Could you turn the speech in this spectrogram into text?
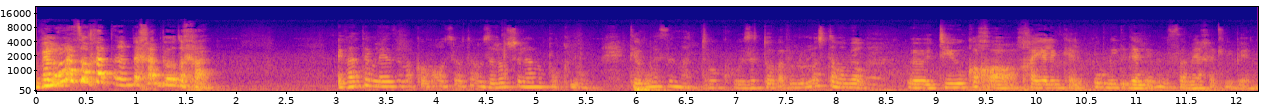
ולא לעשות אחד, אחד ועוד אחד. הבנתם לאיזה מקום הוא רוצה אותנו? זה לא שלנו פה כלום. תראו איזה מתוק הוא, איזה טוב, אבל הוא לא סתם אומר, "אה, תהיו ככה חיילים כאלה. הוא מתגלה ומשמח את ליבנו.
